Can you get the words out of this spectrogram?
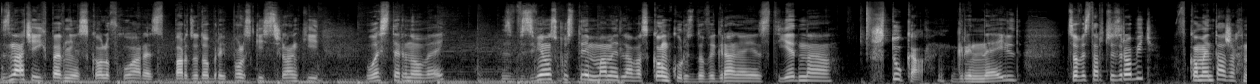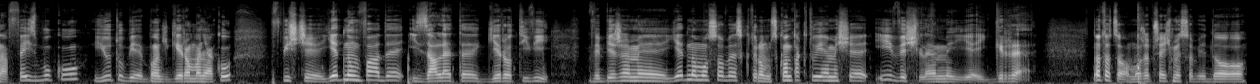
Znacie ich pewnie z Call of Juarez, bardzo dobrej polskiej strzelanki westernowej. W związku z tym mamy dla Was konkurs. Do wygrania jest jedna sztuka gry Nailed. Co wystarczy zrobić? W komentarzach na Facebooku, YouTubie bądź Gieromaniaku wpiszcie jedną wadę i zaletę Giero TV. Wybierzemy jedną osobę, z którą skontaktujemy się i wyślemy jej grę. No to co, może przejdźmy sobie do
